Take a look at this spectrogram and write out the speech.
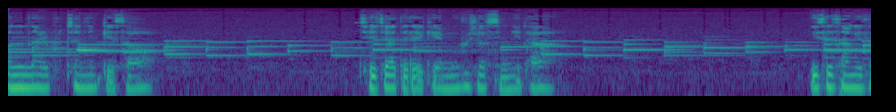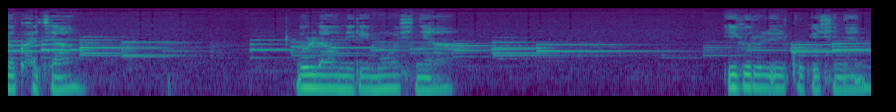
어느 날 부처님께서 제자들에게 물으셨습니다. 이 세상에서 가장 놀라운 일이 무엇이냐? 이 글을 읽고 계시는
